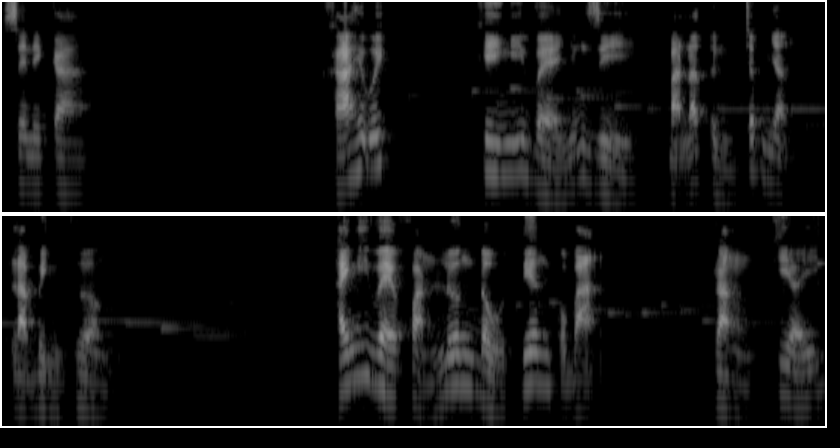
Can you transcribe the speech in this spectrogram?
Seneca khá hữu ích khi nghĩ về những gì bạn đã từng chấp nhận là bình thường. Hãy nghĩ về khoản lương đầu tiên của bạn, rằng khi ấy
